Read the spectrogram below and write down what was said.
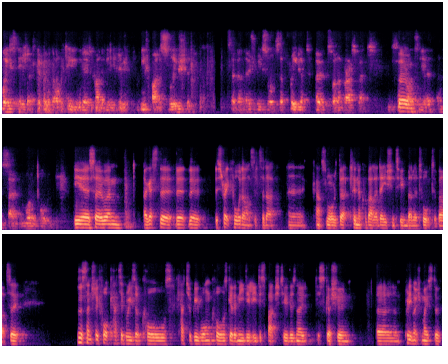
wastage that's going on dealing with those kind of individuals. We need to find a solution so that those resources are freed up to focus on other aspects. So, understand more important. Yeah, so um, I guess the, the, the, the straightforward answer to that, uh, Councillor, is that clinical validation team that I talked about. So there's essentially four categories of calls. Category one calls get immediately dispatched to, there's no discussion. Uh, pretty much most of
